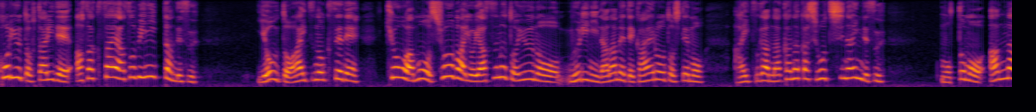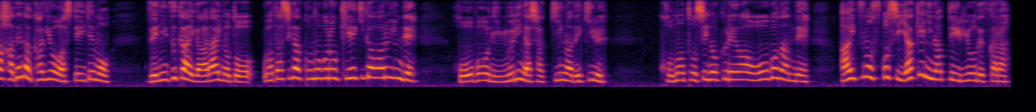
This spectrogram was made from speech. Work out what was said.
古竜と二人で浅草へ遊びに行ったんです。酔うとあいつの癖で、今日はもう商売を休むというのを無理になだめて帰ろうとしても、あいつがなかなか承知しないんです。もっともあんな派手な家業はしていても、銭使いが荒いのと、私がこの頃景気が悪いんで、方々に無理な借金はできる。この年の暮れは大子なんで、あいつも少しやけになっているようですから、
